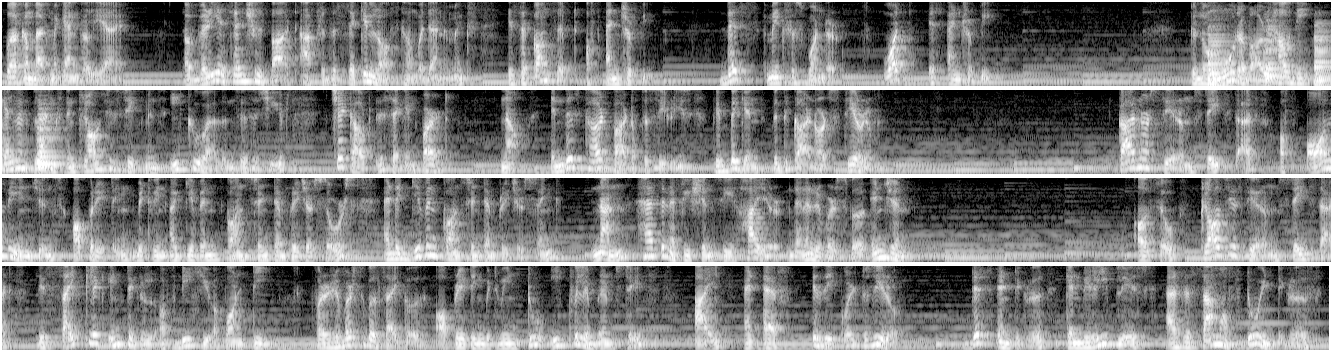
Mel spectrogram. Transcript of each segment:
Welcome back Mechanical EI. A very essential part after the second law of thermodynamics is the concept of entropy. This makes us wonder, what is entropy? To know more about how the Kelvin-Planck's and Clausius statements equivalence is achieved, check out the second part. Now, in this third part of the series, we begin with the Carnot's theorem. Carnot's theorem states that of all the engines operating between a given constant temperature source and a given constant temperature sink, none has an efficiency higher than a reversible engine. Also, Clausius theorem states that the cyclic integral of dq upon t for a reversible cycle operating between two equilibrium states i and f is equal to 0. This integral can be replaced as the sum of two integrals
